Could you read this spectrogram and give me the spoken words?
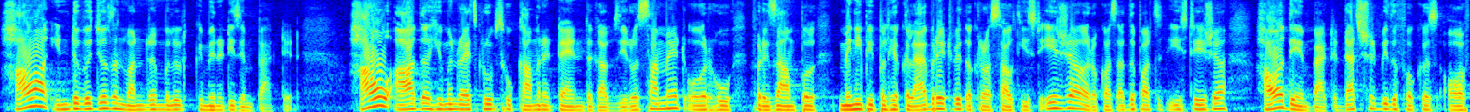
how are individuals and vulnerable communities impacted how are the human rights groups who come and attend the Gov Zero Summit or who, for example, many people here collaborate with across Southeast Asia or across other parts of East Asia, how are they impacted? That should be the focus of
